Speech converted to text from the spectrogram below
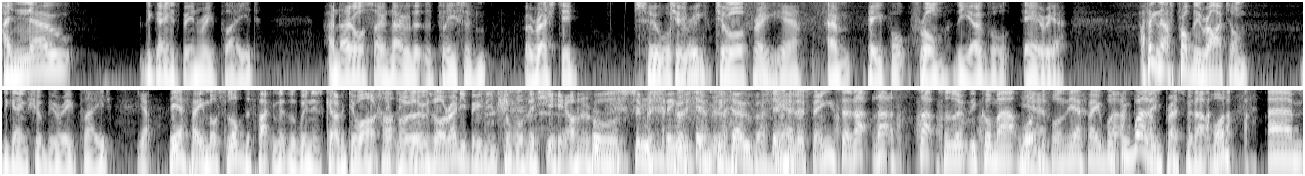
I know the game's being replayed, and I also know that the police have arrested Two or two, three. two or three Yeah. um, people from the Yeovil area. I think that's probably right on. The game should be replayed. Yep. The FA must love the fact that the winner's going to Hartlepool, who's already been in trouble this year on a, For similar thing for with- with Dover, Similar yes. things. So that that's absolutely come out Yeah. wonderful, and the FA must be well impressed with that one. Um,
